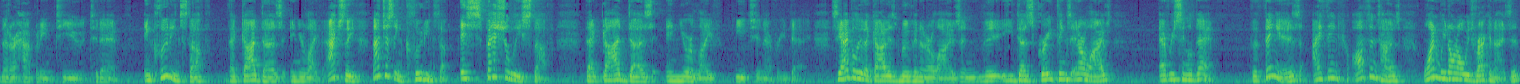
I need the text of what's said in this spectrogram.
that are happening to you today including stuff that God does in your life. Actually, not just including stuff, especially stuff that God does in your life each and every day. See, I believe that God is moving in our lives and the, He does great things in our lives every single day. The thing is, I think oftentimes, one, we don't always recognize it,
